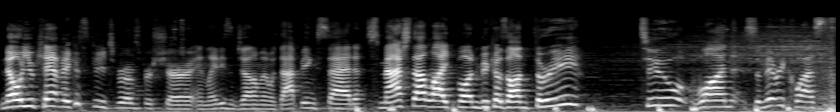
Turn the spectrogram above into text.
No, you can't make a speech, Verb, for sure. And ladies and gentlemen, with that being said, smash that like button because on three, two, one, submit requests.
